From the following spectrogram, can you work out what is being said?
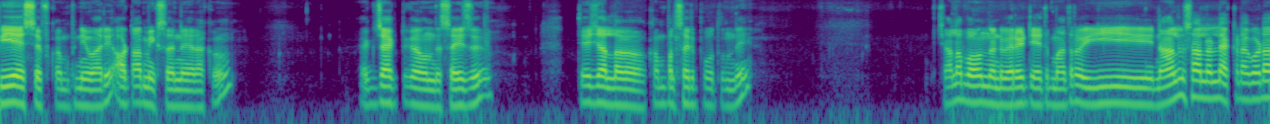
బిఎస్ఎఫ్ కంపెనీ వారి ఆటామిక్స్ అనే రకం. ఎగ్జాక్ట్గా ఉంది సైజు. తేజాల్లో కంపల్సరీ పోతుంది. చాలా బాగుందండి వెరైటీ అయితే మాత్రం. ఈ నాలుగు సార్లలో ఎక్కడ కూడా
